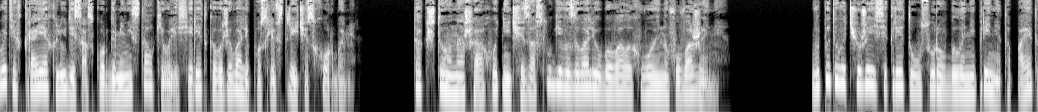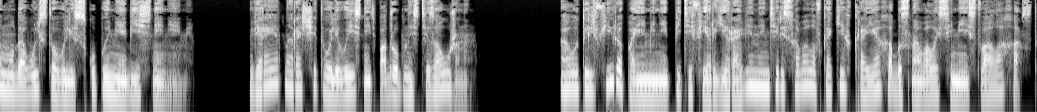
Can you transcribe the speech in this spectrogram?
В этих краях люди со скоргами не сталкивались и редко выживали после встречи с хорбами. Так что наши охотничьи заслуги вызывали у бывалых воинов уважение. Выпытывать чужие секреты у Суров было не принято, поэтому довольствовались скупыми объяснениями. Вероятно, рассчитывали выяснить подробности за ужином. А вот Эльфира по имени Пятифер Яровин интересовала, в каких краях обосновалось семейство Аллахаст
